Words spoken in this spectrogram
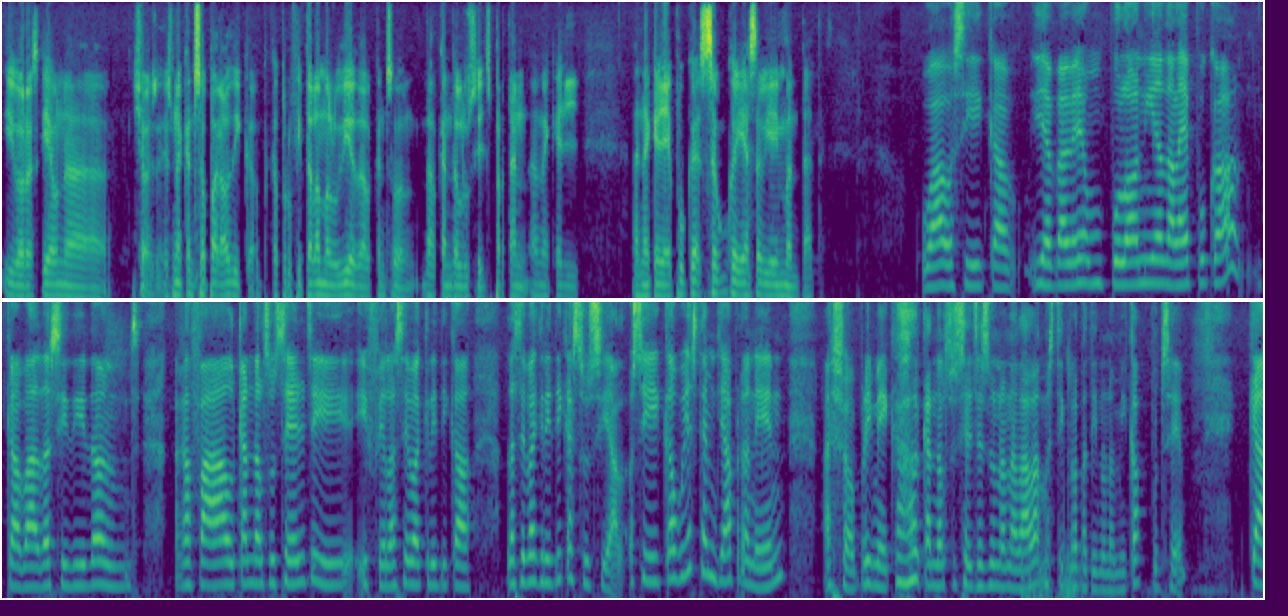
i veuràs que hi ha una... Això és, és una cançó paròdica que aprofita la melodia del, cançó, del Cant dels Ocells. Per tant, en, aquell, en aquella època segur que ja s'havia inventat. Uau, o sigui que hi va haver un Polònia de l'època que va decidir doncs, agafar el cant dels ocells i, i fer la seva crítica la seva crítica social. O sigui que avui estem ja aprenent això, primer, que el cant dels ocells és una Nadala, m'estic repetint una mica, potser, que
